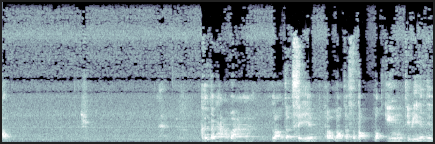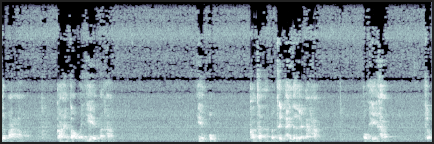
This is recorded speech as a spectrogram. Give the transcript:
ต็อปเครื่องจะถามว่าเราจะเซฟเราเราจะสต็อปล็อกกิ้ง GPS นี่หรือเปล่า ก็ให้ตอบว่าเยสนนะครับ เยสปุ๊บก็จะบันทึกให้เลยนะครับ โอเคครับ จบ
